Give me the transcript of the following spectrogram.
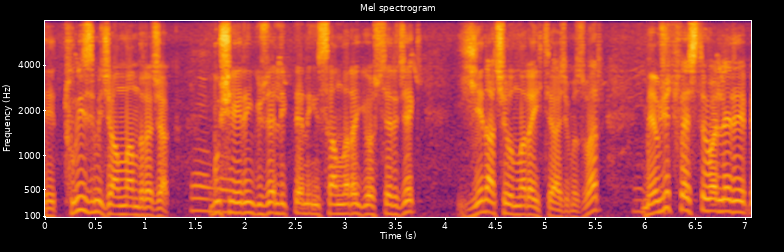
e, turizmi canlandıracak, bu şehrin güzelliklerini insanlara gösterecek yeni açılımlara ihtiyacımız var. Mevcut festivalleri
